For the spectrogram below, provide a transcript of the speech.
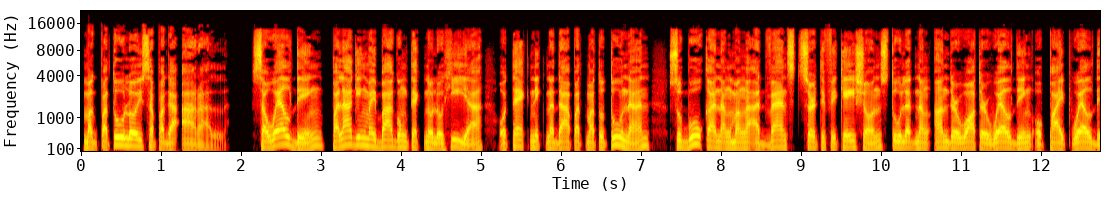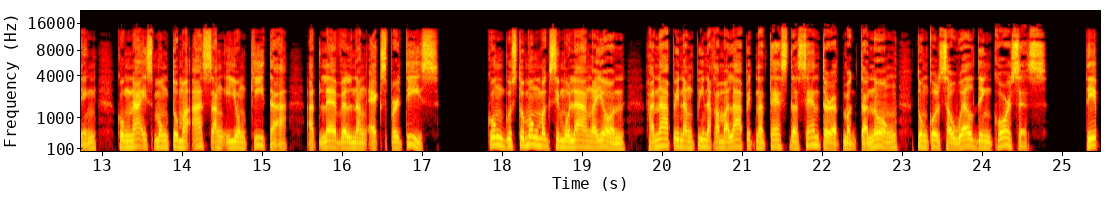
magpatuloy sa pag-aaral. Sa welding, palaging may bagong teknolohiya o teknik na dapat matutunan, subukan ang mga advanced certifications tulad ng underwater welding o pipe welding kung nais mong tumaas ang iyong kita at level ng expertise. Kung gusto mong magsimula ngayon, hanapin ang pinakamalapit na TESDA Center at magtanong tungkol sa welding courses. Tip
